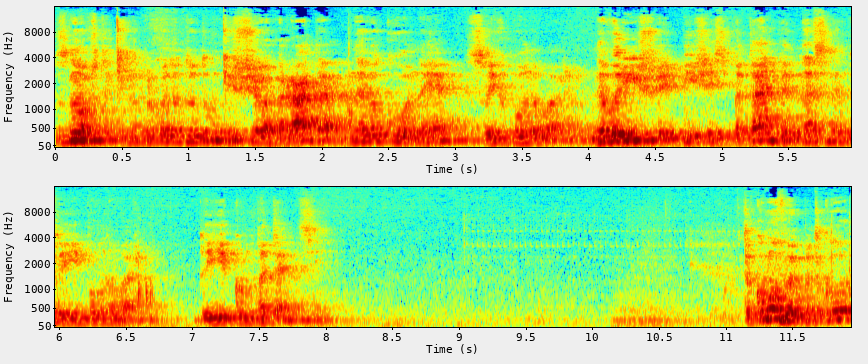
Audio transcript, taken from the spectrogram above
Знову ж таки, ми приходимо до думки, що Рада не виконує своїх повноважень, не вирішує більшість питань, віднесених до її повноважень, до її компетенції. В такому випадку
